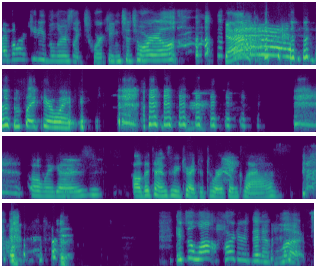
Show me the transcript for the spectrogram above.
I bought Kitty Velour's like twerking tutorial. Yeah. it's like your way. oh my gosh. All the times we tried to twerk in class. It's a lot harder than it looks.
